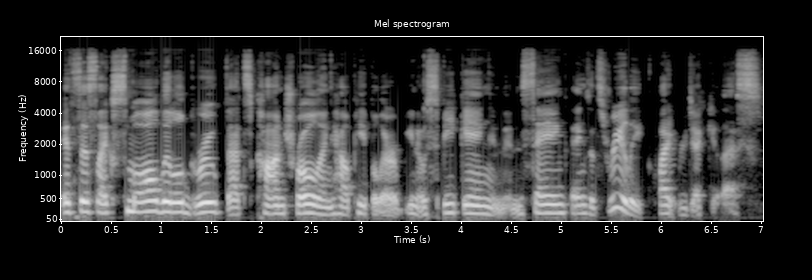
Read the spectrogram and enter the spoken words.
It's this like small little group that's controlling how people are, you know, speaking and, and saying things. It's really quite ridiculous.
